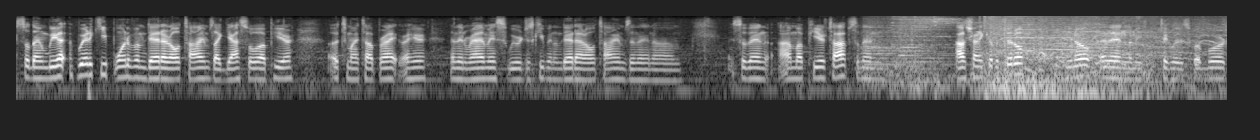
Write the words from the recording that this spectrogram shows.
so then we we had to keep one of them dead at all times, like Yasuo up here, uh, to my top right, right here, and then Rammus. We were just keeping them dead at all times, and then um, so then I'm up here top. So then I was trying to kill the fiddle, you know, and then let me take away the scoreboard.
